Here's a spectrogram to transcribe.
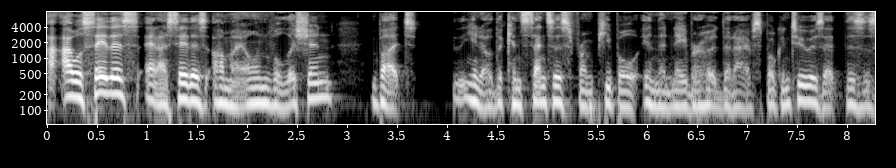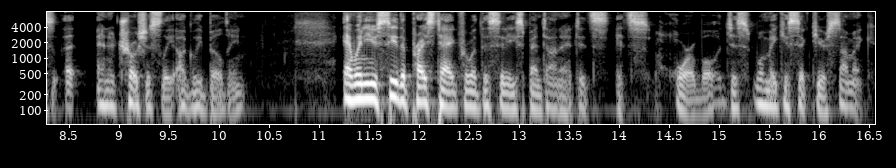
a, I will say this, and I say this on my own volition, but you know the consensus from people in the neighborhood that I have spoken to is that this is a, an atrociously ugly building. And when you see the price tag for what the city spent on it, it's it's horrible. It just will make you sick to your stomach.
